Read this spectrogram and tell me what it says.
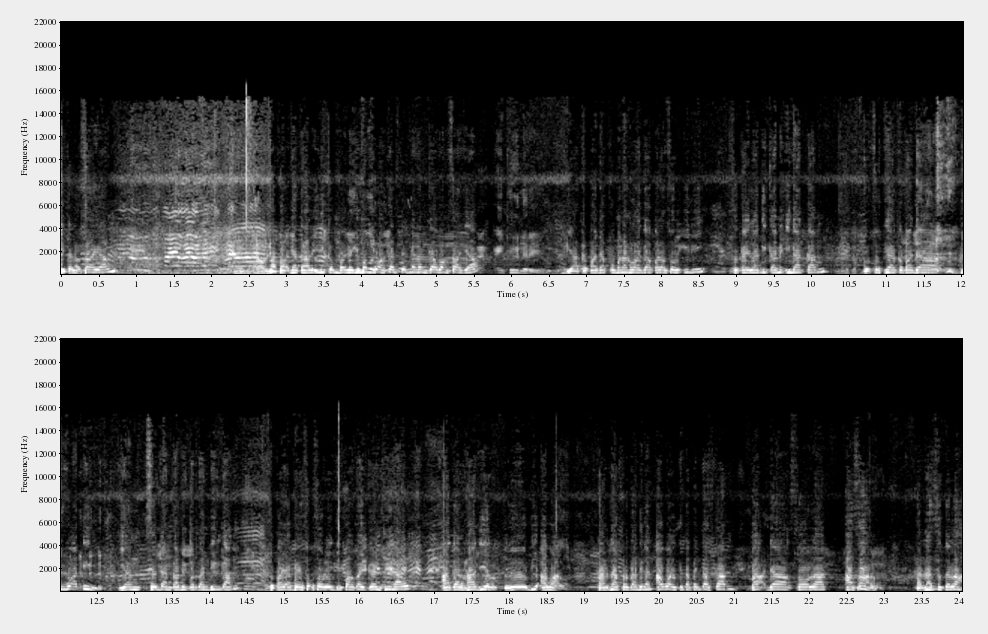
Kita sayang. Nampaknya kali ini kembali lagi membuahkan tendangan gawang saja. Ya kepada pemenang laga pada sore ini sekali lagi kami ingatkan khususnya kepada dua tim yang sedang kami pertandingkan supaya besok sore di partai grand final agar hadir lebih awal. Karena pertandingan awal kita pentaskan ba'da solat asar. Karena setelah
